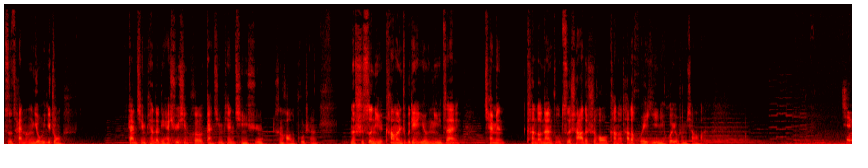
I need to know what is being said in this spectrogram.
子才能有一种。感情片的连续性和感情片情绪很好的铺陈。那十四，你看完这部电影，你在前面看到男主自杀的时候，看到他的回忆，你会有什么想法？其实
